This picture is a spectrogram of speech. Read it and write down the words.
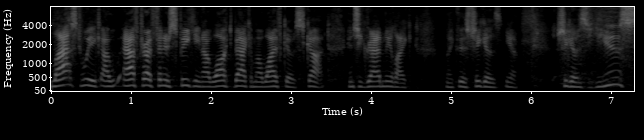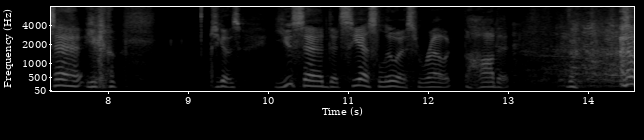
last week, I, after I finished speaking, I walked back and my wife goes, Scott, and she grabbed me like, like this. She goes, yeah. She goes, you said, you go, she goes, you said that C.S. Lewis wrote The Hobbit. yeah. Yeah.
